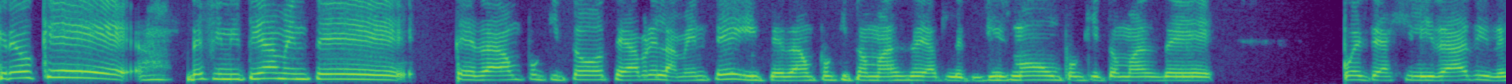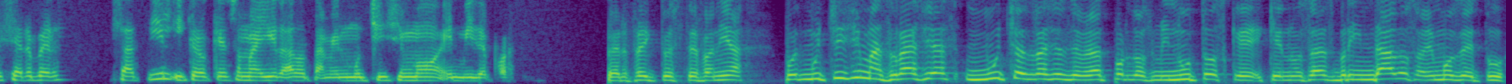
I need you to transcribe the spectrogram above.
Creo que ah, definitivamente te da un poquito, te abre la mente y te da un poquito más de atleticismo, un poquito más de, pues, de agilidad y de ser versátil y creo que eso me ha ayudado también muchísimo en mi deporte. Perfecto, Estefanía. Pues muchísimas gracias, muchas gracias de verdad por los minutos que, que, nos has brindado. Sabemos de tu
